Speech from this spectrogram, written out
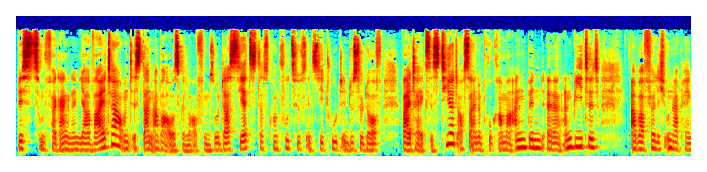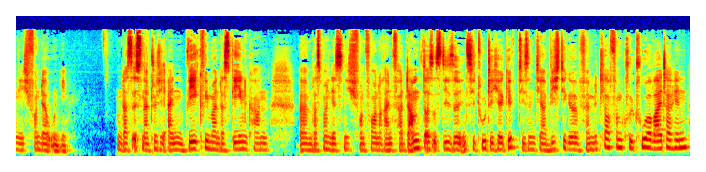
bis zum vergangenen Jahr weiter und ist dann aber ausgelaufen, sodass jetzt das Konfuzius-Institut in Düsseldorf weiter existiert, auch seine Programme anbind, äh, anbietet, aber völlig unabhängig von der Uni. Und das ist natürlich ein Weg, wie man das gehen kann, ähm, dass man jetzt nicht von vornherein verdammt, dass es diese Institute hier gibt. Die sind ja wichtige Vermittler von Kultur weiterhin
